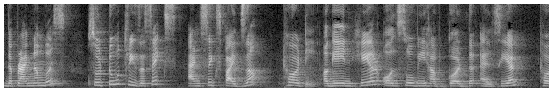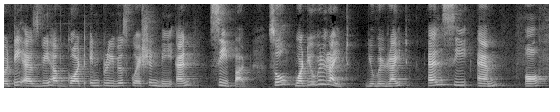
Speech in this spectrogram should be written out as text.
the prime numbers. So, 2 3 is a 6 and 6 5 is a 30. Again, here also we have got the LCM 30 as we have got in previous question B and C part. So what you will write? You will write LCM of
